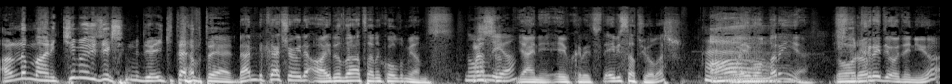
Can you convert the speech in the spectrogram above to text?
Anladın mı? Hani kim ödeyecek şimdi diyor iki tarafta yani. Ben birkaç öyle ayrılığa tanık oldum yalnız. Ne Nasıl? oluyor? Yani ev kredisi evi satıyorlar. O ev onların ya. İşte Doğru. kredi ödeniyor.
